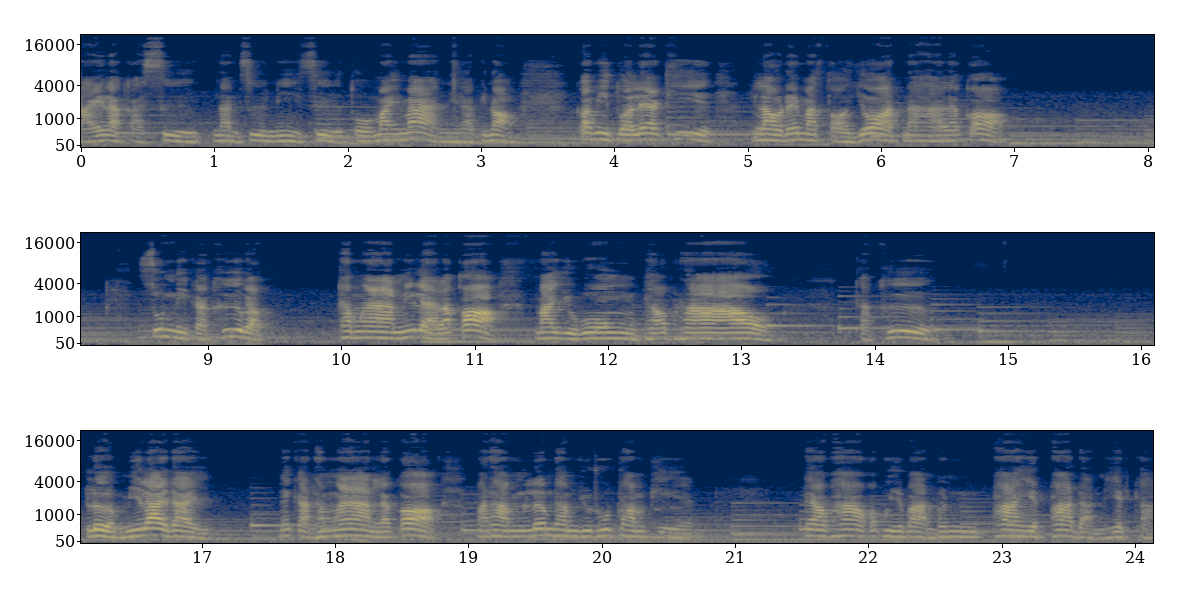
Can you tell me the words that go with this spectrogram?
ายแล้วก็ซื้อนั่นซื้อนี่ซื้อตัวไม่มากนี่แหละพี่น้อง ก็มีตัวแรกที่เราได้มาต่อยอดนะคะแล้วก็ ซุ่มนี่ก็คือแบบทำงานนี่แหละ แล้วก็มาอยู่วงแพรวๆก็คือเริ่มมีรายได้ในการทำงานแล้วก็มาทำเริ่มทำ YouTube ทำเพจแพรวพราวกับพยาบาลเพิ่นผ้าเฮ็ดผ้าดันเฮ็ดกะ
